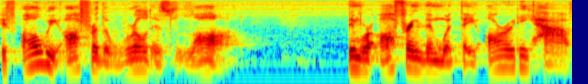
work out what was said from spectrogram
if all we offer the world is law, then we're offering them what they already have.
